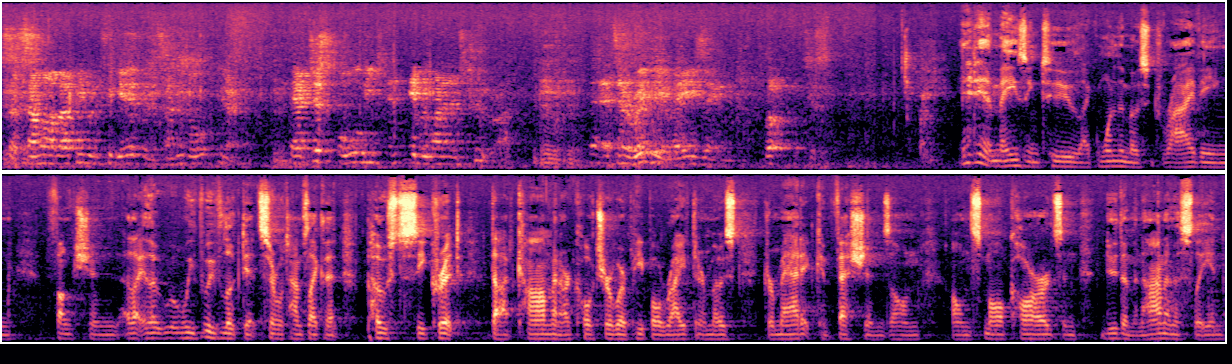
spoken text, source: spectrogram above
So some of our people forgive, and some people, you know, mm-hmm. they're just all these, and every one of them is true, right? Mm-hmm. It's a really amazing book. It's just isn't it amazing too? Like one of the most driving function. Like we've we've looked at several times, like that postsecret.com in our culture, where people write their most dramatic confessions on on small cards and do them anonymously. And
